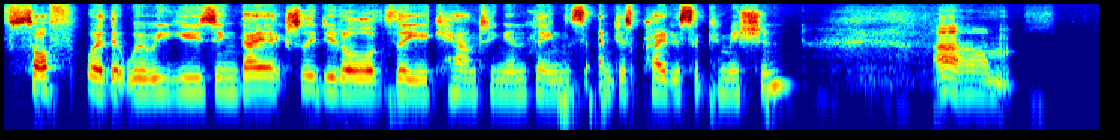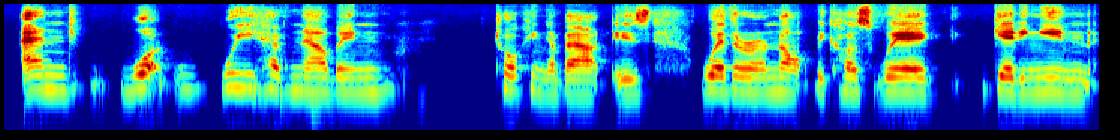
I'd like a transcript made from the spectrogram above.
software that we were using, they actually did all of the accounting and things and just paid us a commission. Um, and what we have now been talking about is whether or not because we're getting in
